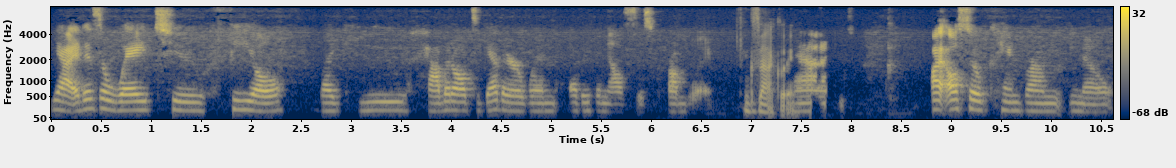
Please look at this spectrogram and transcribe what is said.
Yeah it is a way to feel like you have it all together when everything else is crumbling exactly and I also came from, you know,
